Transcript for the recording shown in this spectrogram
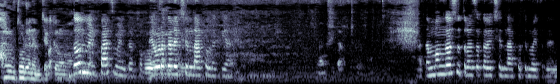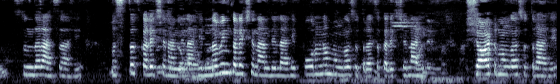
अजून थोडं ना चेक करून दोन मिनिट पाच मिनिटं फक्त. एवढं कलेक्शन दाखवलं की. आता मंगळसूत्राचं कलेक्शन दाखवते मैत्रिणी सुंदर असं आहे. मस्तच कलेक्शन आणलेलं आहे. नवीन कलेक्शन आणलेलं आहे. पूर्ण मंगळसूत्राचं कलेक्शन आहे. शॉर्ट मंगळसूत्र आहेत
